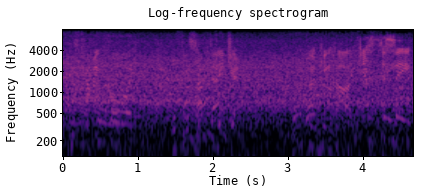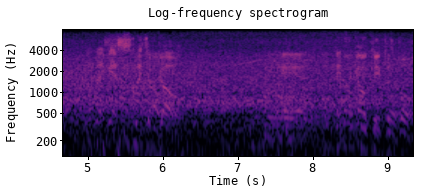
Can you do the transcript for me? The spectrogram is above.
He's coming forward with some danger. Working hard just to see maybe a sight of goal. Here, it's the goalkeeper's ball.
